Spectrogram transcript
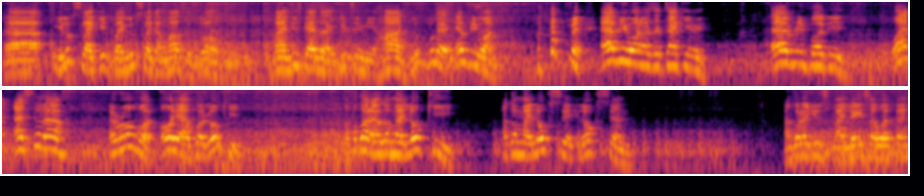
Uh, he looks like it, but it looks like a mouse as well. Man, these guys are hitting me hard. Look, look at everyone. everyone was attacking me. Everybody. What? I still have a robot. Oh yeah, I've got Loki. I forgot. I got my Loki. I got my Loxen. I'm gonna use my laser weapon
